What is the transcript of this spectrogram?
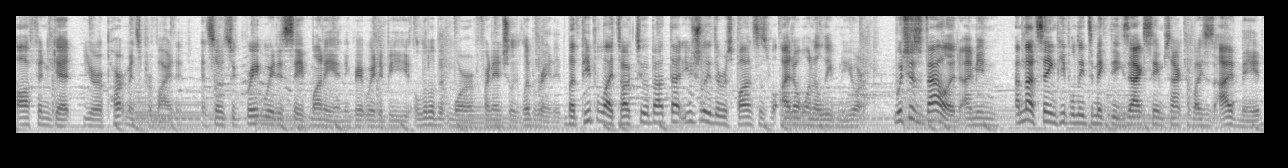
often get your apartments provided. And so it's a great way to save money and a great way to be a little bit more financially liberated. But people I talk to about that, usually the response is, well, I don't want to leave New York, which is valid. I mean, I'm not saying people need to make the exact same sacrifices I've made,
